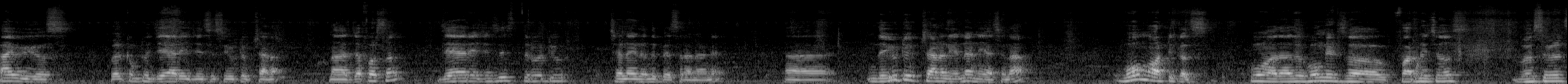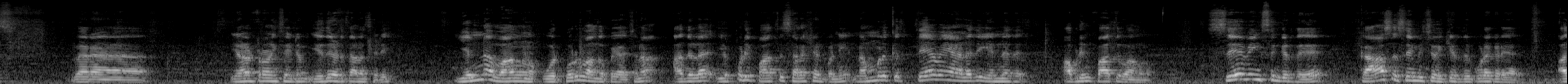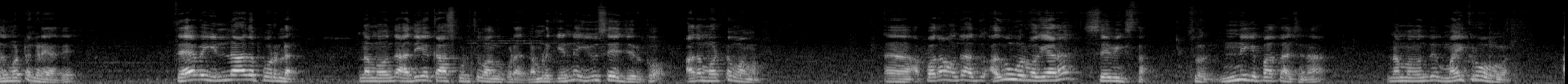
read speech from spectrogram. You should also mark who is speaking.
Speaker 1: Hi viewers welcome to JR agencies YouTube channel நான் Jefferson JR agencies Thiruvattiyur சென்னையிலேருந்து பேசுகிறேன் நான். இந்த யூடியூப் சேனல் என்ன ஆச்சுன்னா ஹோம் ஆர்டிகல்ஸ் அதாவது ஹோம் நீட்ஸ் ஃபர்னிச்சர்ஸ் வெசில்ஸ் வேற எலக்ட்ரானிக்ஸ் ஐட்டம் எது எடுத்தாலும் சரி என்ன வாங்கணும் ஒரு பொருள் வாங்க போயாச்சுன்னா அதில் எப்படி பார்த்து செலெக்ஷன் பண்ணி நம்மளுக்கு தேவையானது என்னது அப்படின்னு பார்த்து வாங்கணும். சேவிங்ஸுங்கிறது காசை சேமித்து வைக்கிறது கூட கிடையாது. அது மட்டும் கிடையாது. தேவையில்லாத பொருளை நம்ம வந்து அதிக காசு கொடுத்து வாங்கக்கூடாது. நம்மளுக்கு என்ன யூசேஜ் இருக்கோ அதை மட்டும் வாங்கணும். அப்போ தான் வந்து அது அதுவும் ஒரு வகையான சேவிங்ஸ் தான். ஸோ இன்னைக்கு பார்த்தாச்சுன்னா நம்ம வந்து மைக்ரோ ஓவன்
